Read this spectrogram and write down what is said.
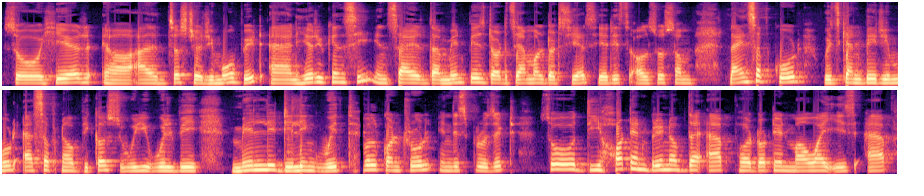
So here uh, I'll just remove it and here you can see inside the mainpage.xaml.cs here is also some lines of code which can be removed as of now because we will be mainly dealing with table control in this project. So the heart and brain of the app for .NET MAUI is app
